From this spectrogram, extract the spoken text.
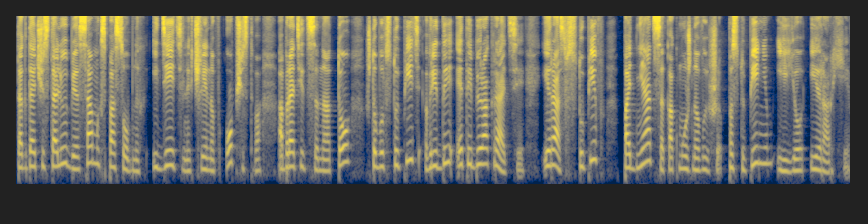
Тогда честолюбие самых способных и деятельных членов общества обратится на то, чтобы вступить в ряды этой бюрократии и, раз вступив, подняться как можно выше по ступеням ее иерархии.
